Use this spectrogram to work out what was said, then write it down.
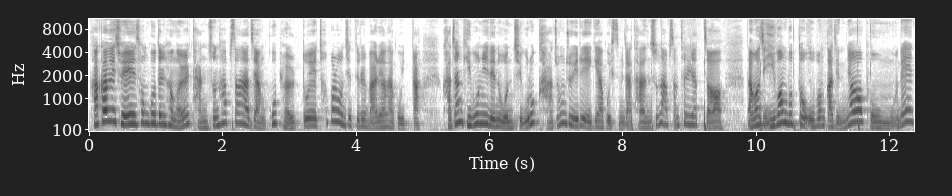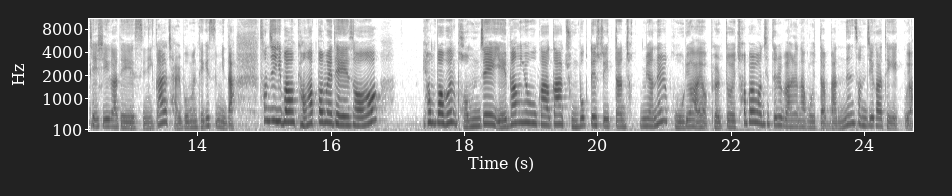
각각의 죄에 선고될 형을 단순 합산하지 않고 별도의 처벌 원칙들을 마련하고 있다. 가장 기본이 되는 원칙으로 가중주의를 얘기하고 있습니다. 단순 합산 틀렸죠. 나머지 2번부터 5번까지는요. 본문에 제시가 되어 있으니까 잘 보면 되겠습니다. 선지 희범 경합범에 대해서 형법은 범죄 예방 효과가 중복될 수 있다는 측면을 고려하여 별도의 처벌 원칙들을 마련하고 있다. 맞는 선지가 되겠고요.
